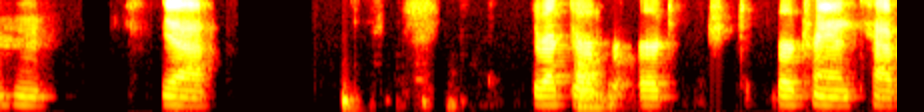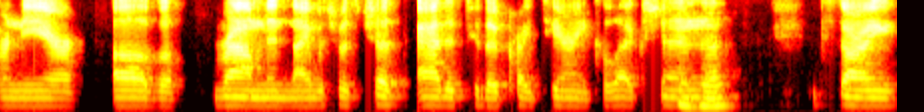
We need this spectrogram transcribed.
Mm-hmm. Yeah. Director um, Bert, Bertrand Tavernier of Round Midnight, which was just added to the Criterion Collection, Mhm. starring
